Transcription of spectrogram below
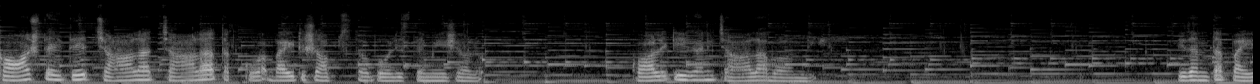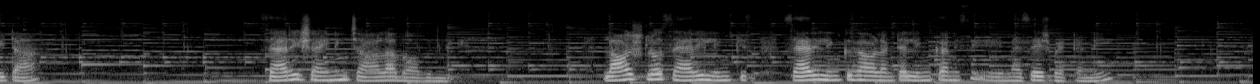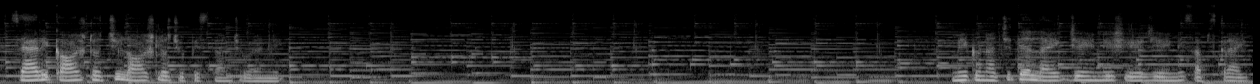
కాస్ట్ అయితే చాలా చాలా తక్కువ. బయట షాప్స్తో పోలిస్తే మీషోలో. క్వాలిటీ కానీ చాలా బాగుంది. ఇదంతా బయట. శారీ షైనింగ్ చాలా బాగుంది. లాస్ట్లో శారీ లింక్ శారీ లింక్ కావాలంటే లింక్ అనేసి మెసేజ్ పెట్టండి. శారీ కాస్ట్ వచ్చి లాస్ట్లో చూపిస్తాను చూడండి. మీకు నచ్చితే లైక్ చేయండి షేర్ చేయండి సబ్స్క్రైబ్.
